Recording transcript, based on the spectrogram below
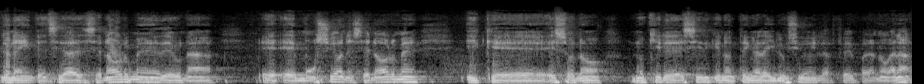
de unas intensidades enormes, de unas eh, emociones enormes, y que eso no, no quiere decir que no tenga la ilusión y la fe para no ganar.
